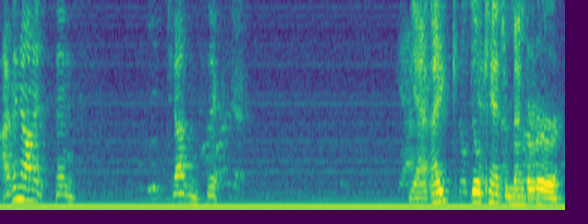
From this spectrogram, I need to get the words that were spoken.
I've been on it since 2006. Yeah, I still can't remember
